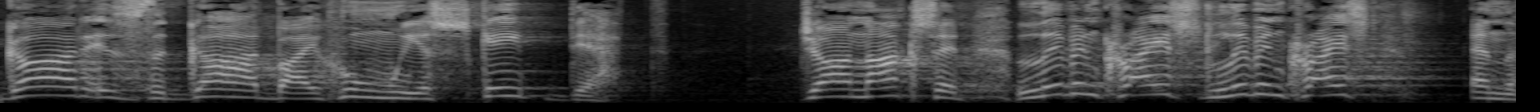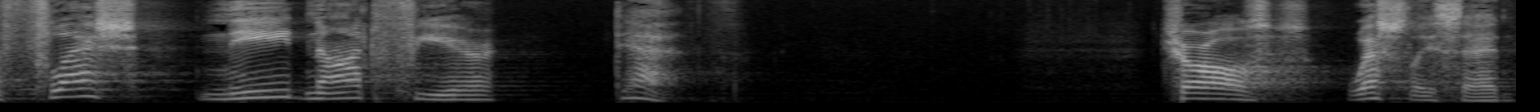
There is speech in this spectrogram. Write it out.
God is the God by whom we escape death. John Knox said, Live in Christ, live in Christ, and the flesh need not fear death. Charles Wesley said,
